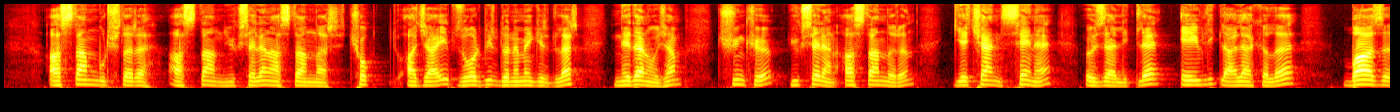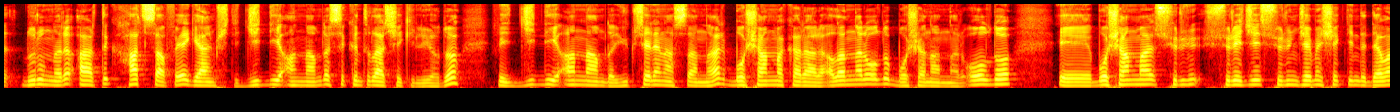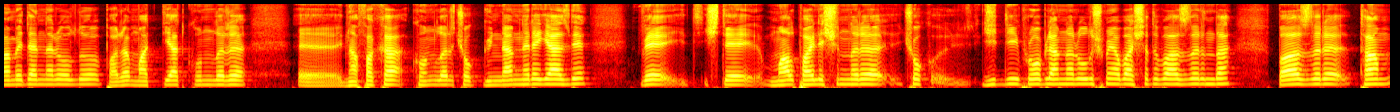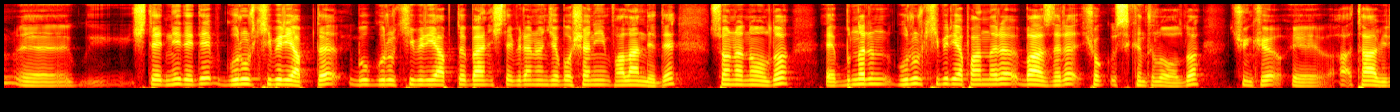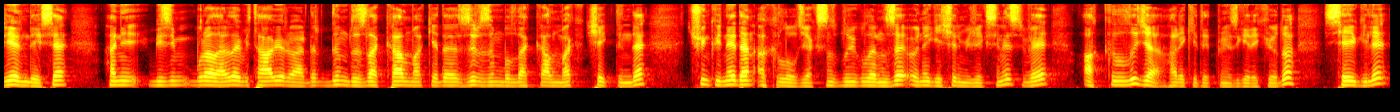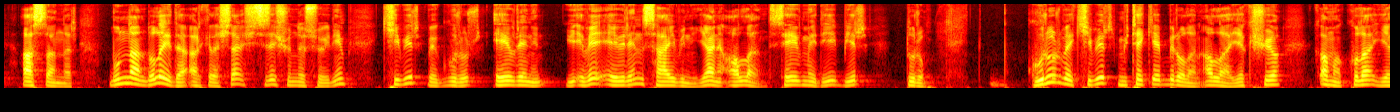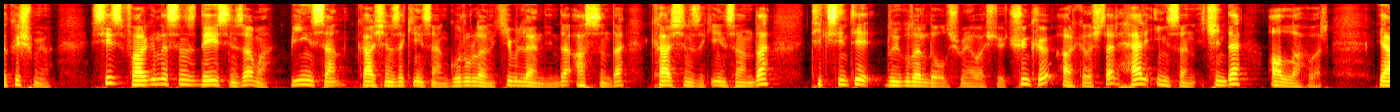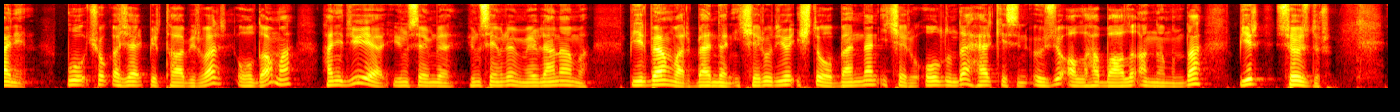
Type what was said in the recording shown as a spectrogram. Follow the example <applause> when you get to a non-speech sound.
Aslan burçları, aslan, yükselen aslanlar çok acayip zor bir döneme girdiler. Neden hocam? Çünkü yükselen aslanların geçen sene özellikle evlilikle alakalı bazı durumları artık hat safhaya gelmişti. Ciddi anlamda sıkıntılar çekiliyordu ve ciddi anlamda yükselen aslanlar boşanma kararı alanlar oldu, boşananlar oldu. Ee, boşanma sürü, süreci sürünceme şeklinde devam edenler oldu. Para maddiyat konuları, e, nafaka konuları çok gündemlere geldi ve işte mal paylaşımları çok ciddi problemler oluşmaya başladı bazılarında. Bazıları tam e, işte ne dedi gurur kibir yaptı. Bu gurur kibir yaptı ben işte bir an önce boşanayım falan dedi. Sonra ne oldu? E, bunların gurur kibir yapanları bazıları çok sıkıntılı oldu. Çünkü e, tabir yerindeyse hani bizim buralarda bir tabir vardır dımdızlak kalmak ya da zır zımbıldak kalmak şeklinde. Çünkü neden akıllı olacaksınız? Duygularınızı öne geçirmeyeceksiniz ve akıllıca hareket etmeniz gerekiyordu sevgili aslanlar. Bundan dolayı da arkadaşlar size şunu da söyleyeyim. Kibir ve gurur evrenin ve evrenin sahibinin yani Allah'ın sevmediği bir durum. Gurur ve kibir mütekebbir olan Allah'a yakışıyor ama kula yakışmıyor. Siz farkındasınız değilsiniz ama bir insan karşınızdaki insan gururlarını kibirlendiğinde aslında karşınızdaki insanda tiksinti duyguları da oluşmaya başlıyor. Çünkü arkadaşlar her insanın içinde Allah var. Yani bu çok acayip bir tabir var oldu ama hani diyor ya Yunus Emre, Yunus Emre mi Mevlana mı? Bir ben var benden içeri diyor. İşte o benden içeri olduğunda herkesin özü Allah'a bağlı anlamında bir sözdür.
